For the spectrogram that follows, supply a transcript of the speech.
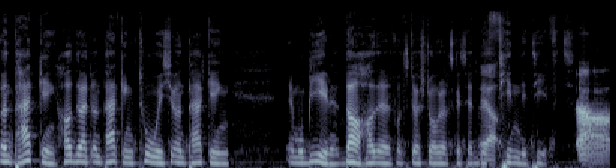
Unpacking. Hadde det vært Unpacking 2, ikke Unpacking eh, mobil, da hadde den fått største overraskelse. Definitivt. ja,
